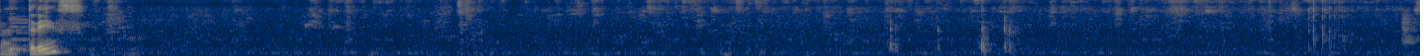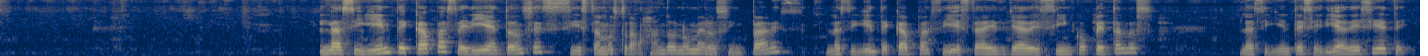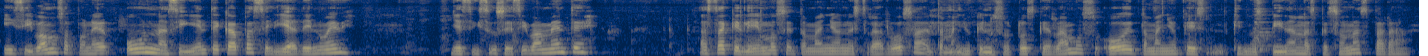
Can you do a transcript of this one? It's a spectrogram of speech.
Van tres. La siguiente capa sería entonces, si estamos trabajando números impares, la siguiente capa, si esta es ya de 5 pétalos, la siguiente sería de 7. Y si vamos a poner una siguiente capa, sería de 9. Y así sucesivamente, hasta que leemos el tamaño de nuestra rosa, el tamaño que nosotros querramos o el tamaño que, que nos pidan las personas para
